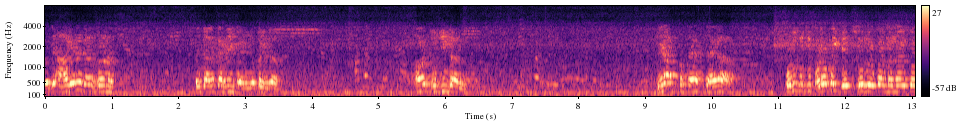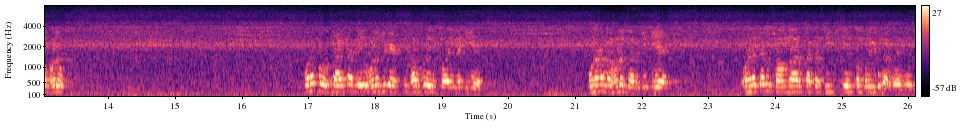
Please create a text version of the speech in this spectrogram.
ਤੇ ਆ ਗਏ ਨਾ ਗੱਲ ਸੁਣ ਤੇ ਗੱਲ ਕਰਨੀ ਪੈਣੀ ਹੈ ਭਾਈ ਦਾ ਔਰ ਦੂਜੀ ਗੱਲ, ਜਿਹੜਾ ਪ੍ਰੋਟੈਸਟ ਹੈਗਾ, ਉਹਨੂੰ ਤੁਸੀਂ ਫੜੋ ਭਾਈ ਬੇਕਸੂਰ ਲੋਕਾਂ ਨੂੰ ਕਿਉਂ ਫੜੋ। ਉਹਨਾਂ ਭਰੋਸਾ ਕਰ ਲਈ ਹੁਣ ਜਿਹੜੇ ਐਸਪੀ ਸਾਹਿਬ ਕੋਲ ਇਨਕੁਆਇਰੀ ਲੱਗੀ ਹੈ। ਉਹਨਾਂ ਨਾਲ ਮੈਂ ਹੁਣੇ ਗੱਲ ਕੀਤੀ ਹੈ। ਉਹਨਾਂ ਨੇ ਕਿਹਾ ਵੀ ਸੋਮਵਾਰ ਤੱਕ ਅਸੀਂ ਇਹ ਕੰਪਲੀਟ ਕਰ ਦੇਵਾਂਗੇ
